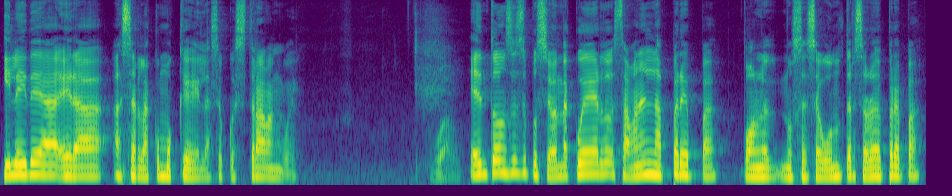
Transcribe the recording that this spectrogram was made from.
Y la idea era hacerla como que la secuestraban, güey. Wow. Entonces se pusieron de acuerdo, estaban en la prepa, ponle, no sé, segundo, tercero de prepa.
